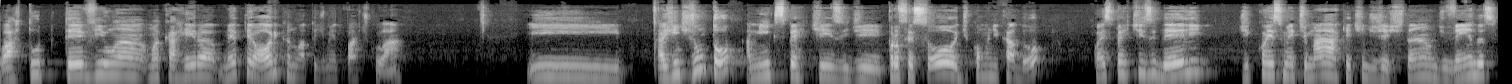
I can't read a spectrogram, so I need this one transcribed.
O Arthur teve uma, uma carreira meteórica no atendimento particular. E a gente juntou a minha expertise de professor, de comunicador, com a expertise dele de conhecimento de marketing, de gestão, de vendas,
